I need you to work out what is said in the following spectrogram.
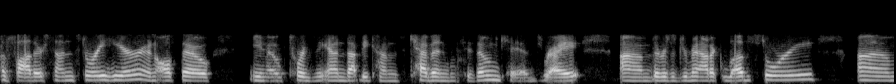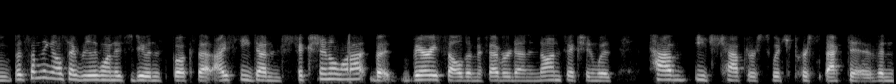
a father son story here, and also, you know, towards the end, that becomes Kevin with his own kids, right? Um, there was a dramatic love story. Um, but something else I really wanted to do in this book that I see done in fiction a lot, but very seldom, if ever, done in nonfiction was have each chapter switch perspective. And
